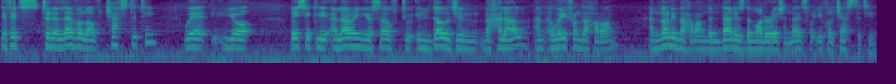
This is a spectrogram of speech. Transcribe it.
If it's to the level of chastity, where you're basically allowing yourself to indulge in the halal and away from the haram, and not in the haram, then that is the moderation. That is what you call chastity.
